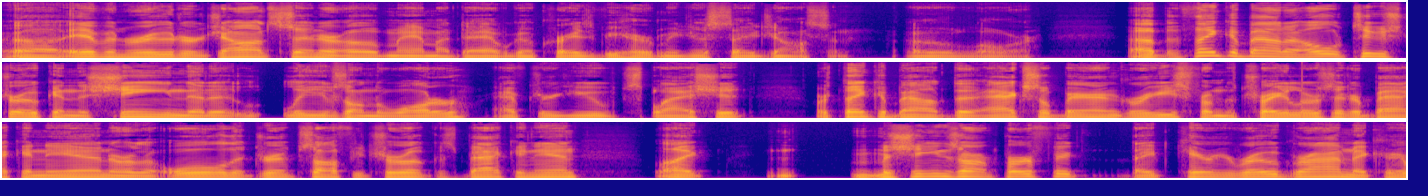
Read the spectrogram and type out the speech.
uh, Evinrude or Johnson or, oh man, my dad would go crazy if he heard me just say Johnson. Oh Lord. Uh, but think about an old two stroke and the sheen that it leaves on the water after you splash it, or think about the axle bearing grease from the trailers that are backing in, or the oil that drips off your truck is backing in. Like machines aren't perfect. They carry road grime. They carry.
